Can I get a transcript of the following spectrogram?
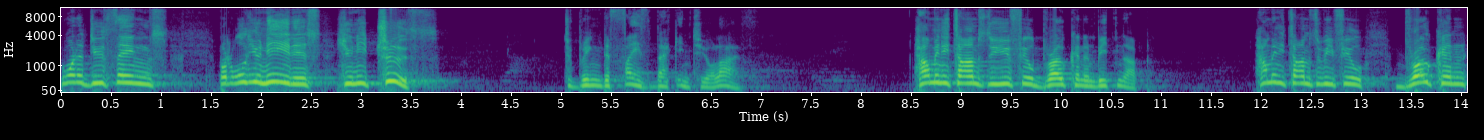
we want to do things. But all you need is you need truth. To bring the faith back into your life. How many times do you feel broken and beaten up? How many times do we feel broken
